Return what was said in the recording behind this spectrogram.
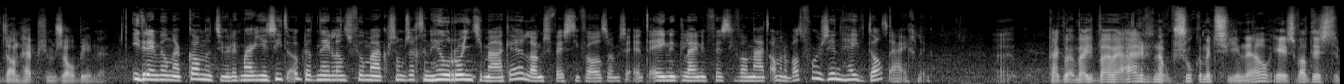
dan heb je hem zo binnen. Iedereen wil naar Cannes natuurlijk, maar je ziet ook dat Nederlandse filmmakers soms echt een heel rondje maken hè, langs festivals. Langs het ene kleine festival na het andere. Wat voor zin heeft dat eigenlijk? Uh, kijk, waar wij, wij eigenlijk naar op zoeken met CNL is wat is de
